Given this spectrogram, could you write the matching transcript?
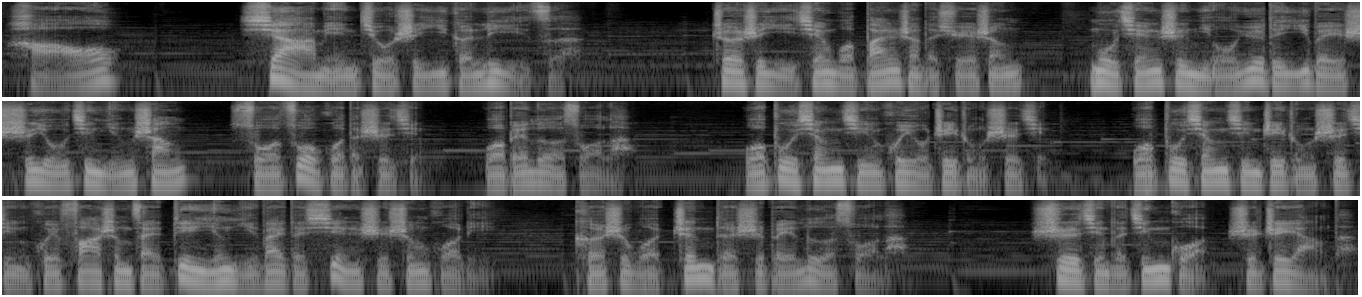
好，下面就是一个例子。这是以前我班上的学生，目前是纽约的一位石油经营商所做过的事情。我被勒索了，我不相信会有这种事情，我不相信这种事情会发生在电影以外的现实生活里。可是我真的是被勒索了。事情的经过是这样的。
